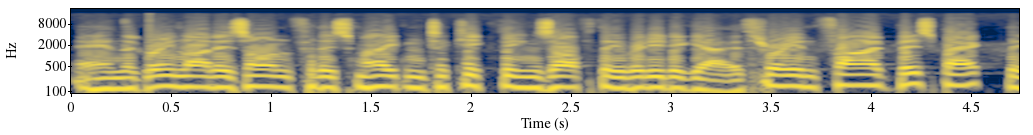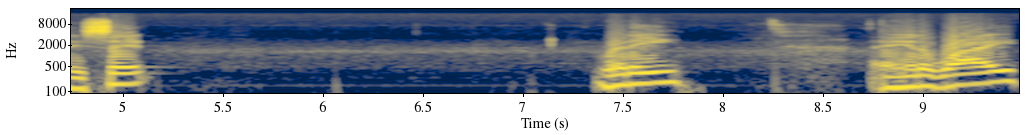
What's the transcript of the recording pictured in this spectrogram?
And the green light is on for this maiden to kick things off. They're ready to go. Three and five, best back. They're set. Ready and away.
